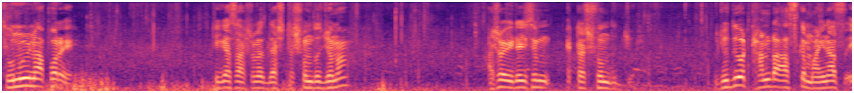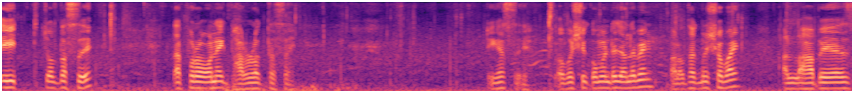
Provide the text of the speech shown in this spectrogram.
শুনুই না পড়ে, ঠিক আছে, আসলে দেশটা সৌন্দর্য না। আসলে এটাই হচ্ছে একটা সৌন্দর্য। যদিও ঠান্ডা আজকে মাইনাস এইট চলতেছে তারপরে অনেক ভালো লাগতেছে। ঠিক আছে? অবশ্যই কমেন্টে জানাবেন। ভালো থাকবেন সবাই। আল্লাহ হাফেজ।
